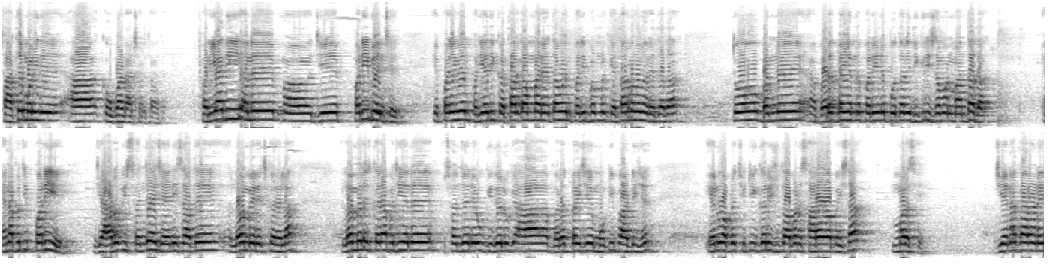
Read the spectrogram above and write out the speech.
સાથે મળીને આ કૌભાંડ આચરતા હતા. ફરિયાદી અને જે પરીબેન છે, એ પરીબેન ફરિયાદી કતારગામમાં રહેતા હોય અને પરિબેન કેતારગામમાં રહેતા હતા. તો બંને ભરતભાઈ એમને પરીને પોતાની દીકરી સમાન માનતા હતા. એના પછી પરીએ જે આરોપી સંજય છે, એની સાથે લવ મેરેજ કરેલા. લવ મેરેજ કર્યા પછી એને સંજયને એવું કીધેલું કે આ ભરતભાઈ છે, મોટી પાર્ટી છે, એનું આપણે ચીટિંગ કરીશું તો આપણને સારા એવા પૈસા મળશે. જેના કારણે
